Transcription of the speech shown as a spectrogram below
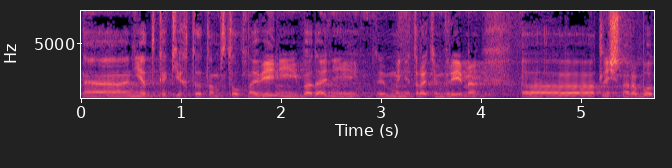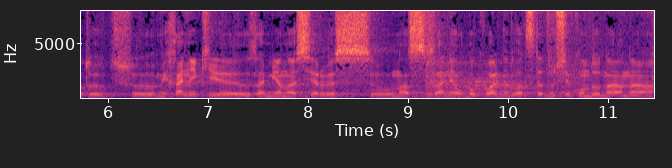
Нет каких-то там столкновений, боданий. Мы не тратим время. Отлично работают механики. Замена, сервис у нас занял буквально 21 секунду на, на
